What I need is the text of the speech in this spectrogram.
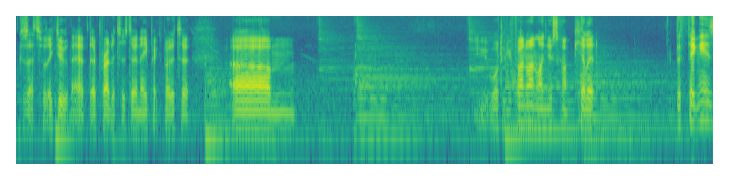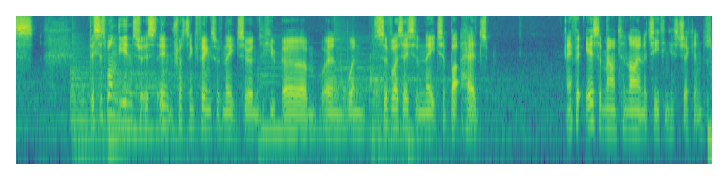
Because that's what they do. They're, they're predators. They're an apex predator. Um, what if you find a mountain lion, you just can't kill it. The thing is, this is one of the inter interesting things with nature and um, when, when civilization and nature butt heads. If it is a mountain lion that's eating his chickens,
